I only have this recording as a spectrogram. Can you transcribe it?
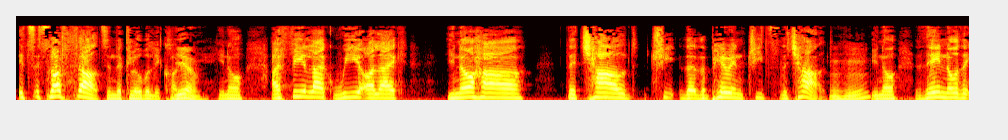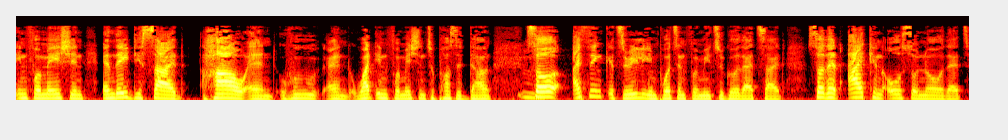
it's it's not felt in the global economy. Yeah. You know, I feel like we are like, you know how the child treat the, the parent treats the child. Mm-hmm. You know, they know the information and they decide how and who and what information to pass it down. So I think it's really important for me to go that side so that I can also know that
